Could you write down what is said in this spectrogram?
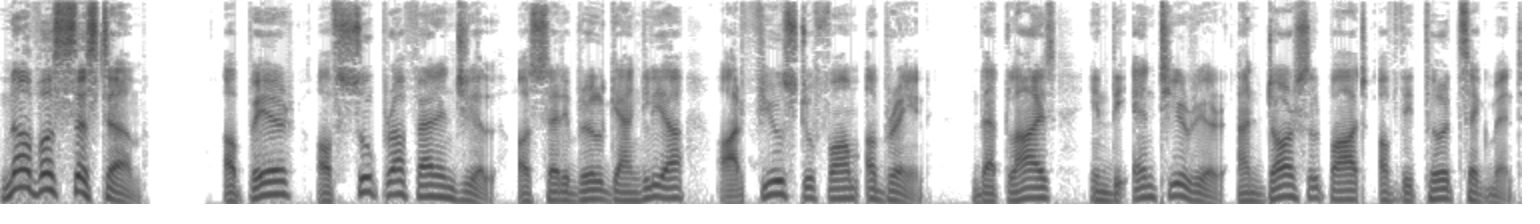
Nervous system A pair of suprapharyngeal or cerebral ganglia are fused to form a brain that lies in the anterior and dorsal part of the third segment.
